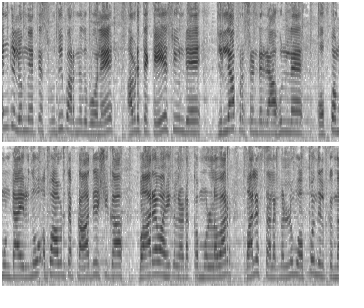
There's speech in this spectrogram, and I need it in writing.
എങ്കിലും നേരത്തെ ശ്രുതി പറഞ്ഞതുപോലെ അവിടുത്തെ കെ എസ് യുവിന്റെ ജില്ലാ പ്രസിഡന്റ് രാഹുലിന് ഒപ്പമുണ്ടായിരുന്നു. അപ്പോൾ അവിടുത്തെ പ്രാദേശിക ഭാരവാഹികളടക്കമുള്ളവർ പല സ്ഥലങ്ങളിലും ഒപ്പം നിൽക്കുന്ന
